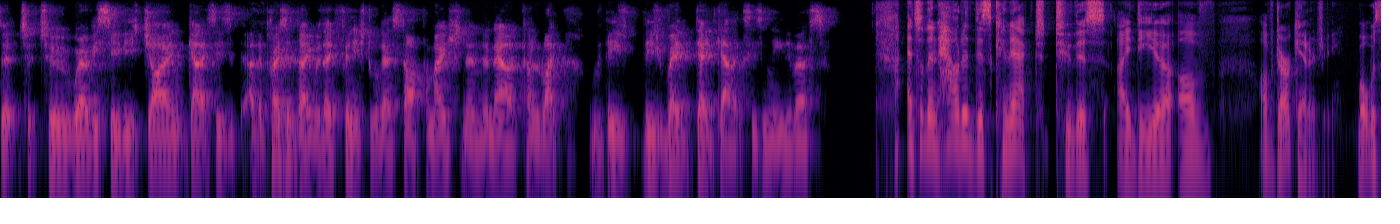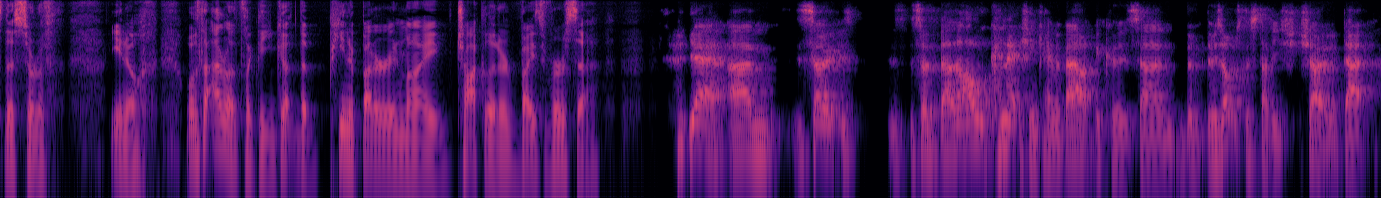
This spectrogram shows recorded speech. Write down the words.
to, to, to, where we see these giant galaxies at the present day, where they finished all their star formation and are now kind of like these these red dead galaxies in the universe. And so then how did this connect to this idea of of dark energy? What was the sort of, you know, well, I don't know, it's like the, you got the peanut butter in my chocolate or vice versa. Yeah. Um, so, so the, whole connection came about because um, the, the, results of the study showed that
